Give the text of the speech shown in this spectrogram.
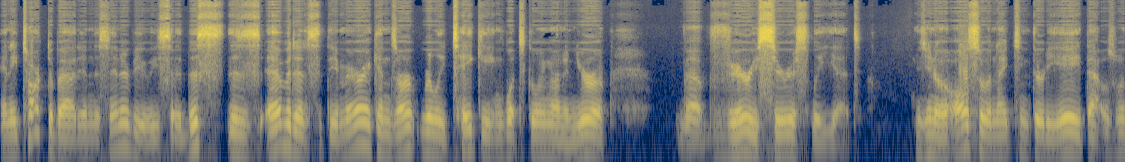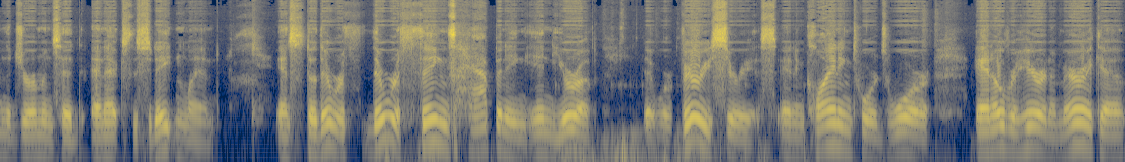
and he talked about in this interview, he said, this is evidence that the Americans aren't really taking what's going on in Europe uh, very seriously yet. You know, also in 1938, that was when the Germans had annexed the Sudetenland. And so there were there were things happening in Europe that were very serious and inclining towards war. And over here in America,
